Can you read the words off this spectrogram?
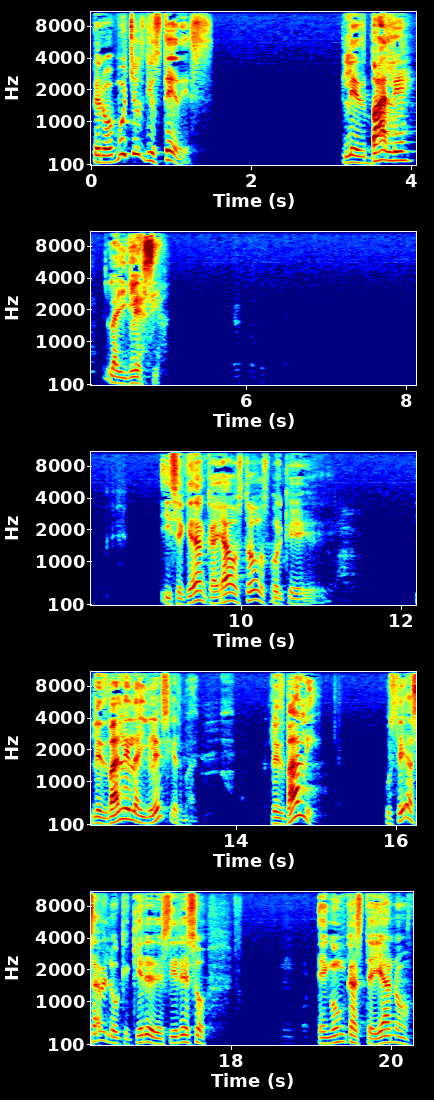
Pero muchos de ustedes les vale la iglesia. Y se quedan callados todos porque les vale la iglesia, hermano. Les vale. Usted ya sabe lo que quiere decir eso en un castellano,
